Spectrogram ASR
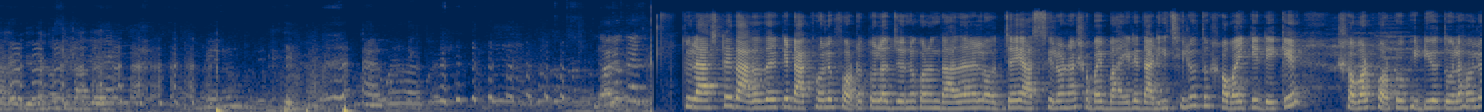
है देखो सिखा डोलो कर তো লাস্টে দাদাদেরকে ডাকা হলো ফটো তোলার জন্য, কারণ দাদারা লজ্জায় আসছিল না, সবাই বাইরে দাঁড়িয়ে ছিল, তো সবাইকে ডেকে সবার ফটো ভিডিও তোলা হলো।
